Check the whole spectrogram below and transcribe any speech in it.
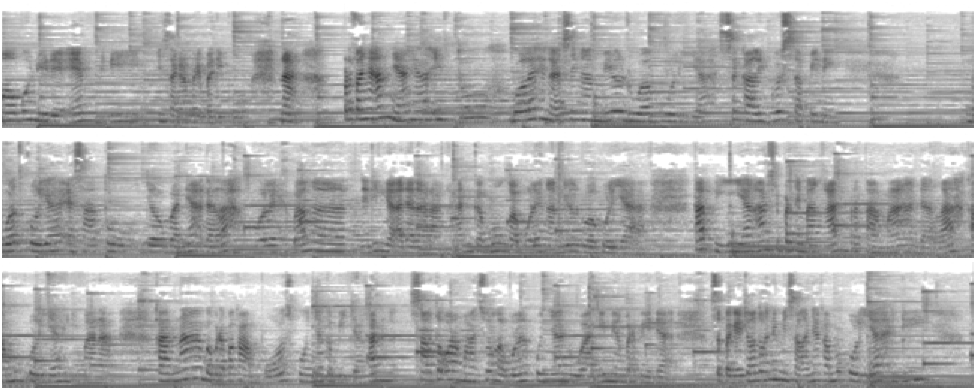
maupun di DM di Instagram pribadiku. Nah, pertanyaannya ya itu boleh nggak sih ngambil dua kuliah sekaligus tapi nih buat kuliah S1 jawabannya adalah boleh banget. Jadi nggak ada larangan kamu nggak boleh ngambil dua kuliah. Tapi yang harus dipertimbangkan pertama adalah kamu kuliah di mana? Karena beberapa kampus punya kebijakan satu mahasiswa nggak boleh punya dua NIM yang berbeda. Sebagai contoh nih misalnya kamu kuliah di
